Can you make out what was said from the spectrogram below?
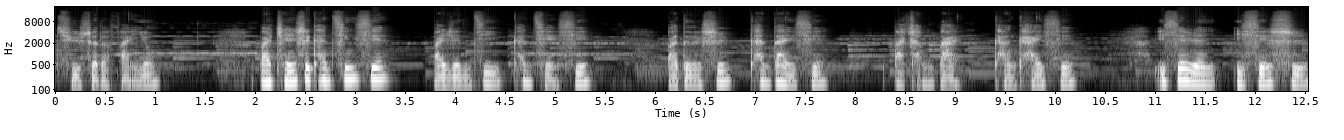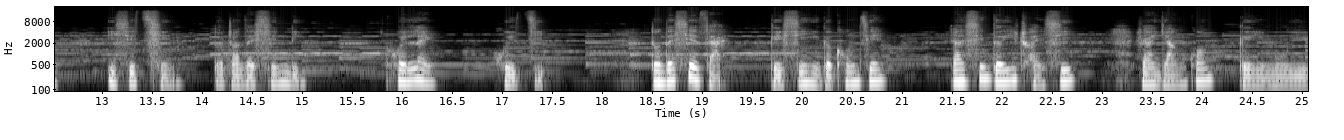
取舍的烦忧。把尘世看轻些，把人际看浅些，把得失看淡些，把成败看开些。一些人、一些事、一些情，都装在心里，会累，会挤。懂得卸载，给心一个空间。让心得以喘息，让阳光给予沐浴。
